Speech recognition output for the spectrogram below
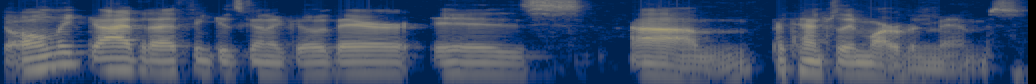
The only guy that I think is going to go there is um, potentially Marvin Mims.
